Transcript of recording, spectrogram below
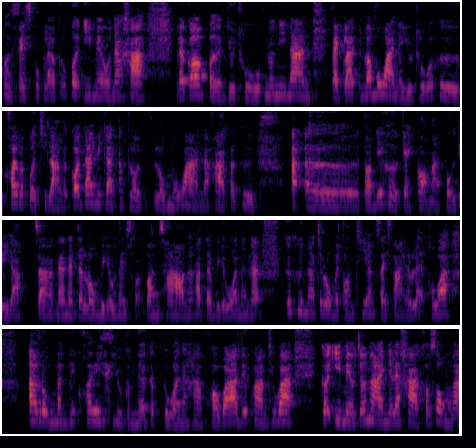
เปิด Facebook แล้วก็เปิดอีเมลนะคะ แล้วก็เปิด YouTube นู่นนี่นั่น แต่กลายเป็นว่าเมื่อวานเนี่ย YouTube ก็คือค่อยมาเปิดทีหลัง แล้วก็ได้มีการอัปโหลดลงเมื่อวานนะคะ ก็คือ เอ่อตอนที่เหอแกะกล่องอะปกติอยากจะแนนจะลงวิดีโอในตอนเช้านะคะ แต่วิดีโออันนั้นน่ะก็คือน่าจะลงไปตอนเที่ยงสายๆแล้วแหละ เพราะว่าอารมณ์มันไม่ค่อยอยู่กับเนื้อกับตัวนะคะ เพราะว่าด้วยความที่ว่าก็อีเมลเจ้านายนี่แหละค่ะเขาส่งมา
